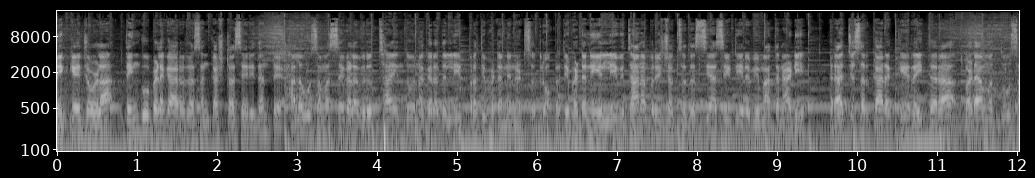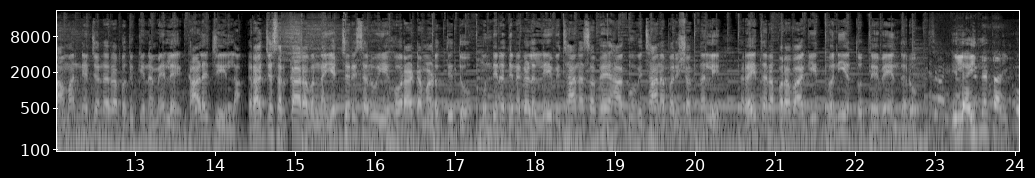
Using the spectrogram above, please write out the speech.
ಮೆಕ್ಕೆಜೋಳ, ತೆಂಗು ಬೆಳೆಗಾರರ ಸಂಕಷ್ಟ ಸೇರಿದಂತೆ ಹಲವು ಸಮಸ್ಯೆಗಳ ವಿರುದ್ಧ ಇಂದು ನಗರದಲ್ಲಿ ಪ್ರತಿಭಟನೆ ನಡೆಸಿದ್ರು. ಪ್ರತಿಭಟನೆಯಲ್ಲಿ ವಿಧಾನ ಪರಿಷತ್ ಸದಸ್ಯ ಸಿಟಿ ರವಿ ಮಾತನಾಡಿ, ರಾಜ್ಯ ಸರ್ಕಾರಕ್ಕೆ ರೈತರ, ಬಡ ಮತ್ತು ಸಾಮಾನ್ಯ ಜನರ ಬದುಕಿನ ಮೇಲೆ ಕಾಳಜಿ ಇಲ್ಲ. ರಾಜ್ಯ ಸರ್ಕಾರವನ್ನ ಎಚ್ಚರಿಸಲು ಈ ಹೋರಾಟ ಮಾಡುತ್ತಿದ್ದು, ಮುಂದಿನ ದಿನಗಳಲ್ಲಿ ವಿಧಾನಸಭೆ ಹಾಗೂ ವಿಧಾನ ಪರಿಷತ್ನಲ್ಲಿ ರೈತರ ಪರವಾಗಿ ಧ್ವನಿ ಎತ್ತುತ್ತೇವೆ ಎಂದರು. ಇಲ್ಲಿ ಐದನೇ ತಾರೀಕು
